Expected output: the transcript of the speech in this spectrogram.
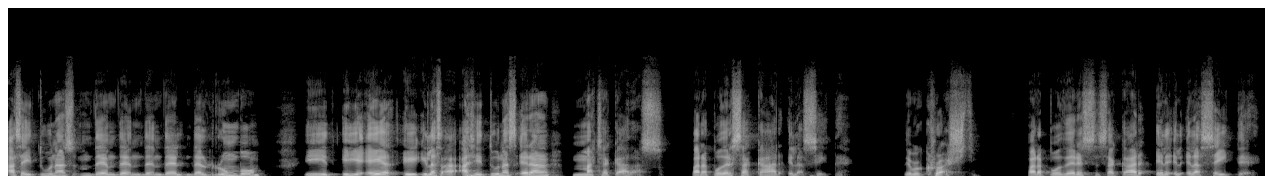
aceitunas de- de- de- de- del rumbo y, y y- las aceitunas eran machacadas para poder sacar el aceite. They were crushed para poder sacar el, el- el aceite.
